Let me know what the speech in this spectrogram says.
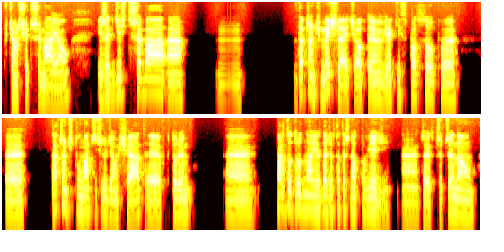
wciąż się trzymają i że gdzieś trzeba e, mm, zacząć myśleć o tym, w jaki sposób e, zacząć tłumaczyć ludziom świat, w którym E, bardzo trudno jest dać ostateczne odpowiedzi, e, co jest przyczyną, e,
